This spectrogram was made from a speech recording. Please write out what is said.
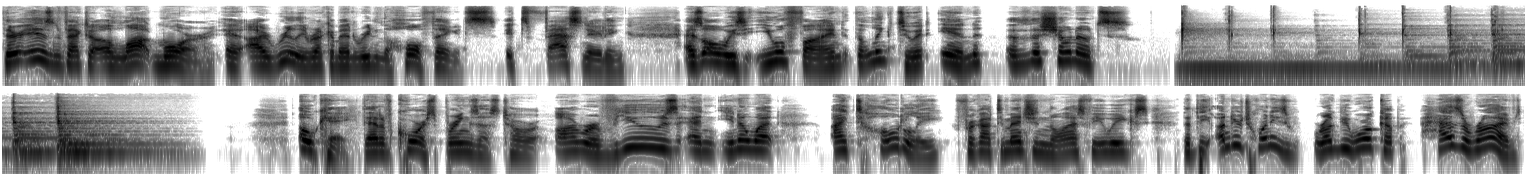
There is, in fact, a lot more, and I really recommend reading the whole thing. It's it's fascinating. As always, you will find the link to it in the show notes. Okay, that of course brings us to our, our, reviews. And you know what? I totally forgot to mention in the last few weeks that the Under 20s Rugby World Cup has arrived.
